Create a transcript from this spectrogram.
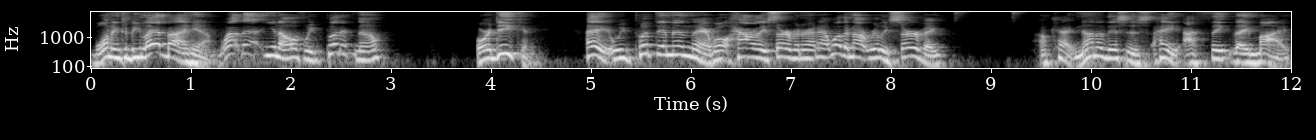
wanting to be led by him. Well, that, you know, if we put it, no. Or a deacon. Hey, we put them in there. Well, how are they serving right now? Well, they're not really serving. Okay, none of this is, hey, I think they might.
